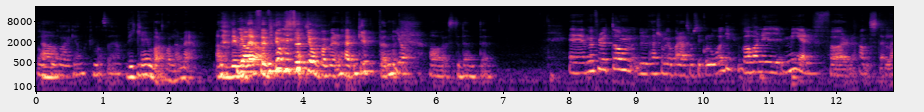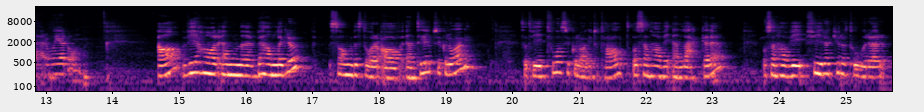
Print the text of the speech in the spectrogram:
dem Ja. på vägen kan man säga. Vi kan ju bara hålla med. Alltså det är väl Ja. därför vi också jobbar med den här gruppen av studenter. Eh, men förutom du här som jobbar här som psykolog, vad har ni mer för anställda här och vad gör de? Ja, vi har en behandlargrupp som består av en till psykolog. Så att vi är två psykologer totalt och sen har vi en läkare och sen har vi fyra kuratorer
